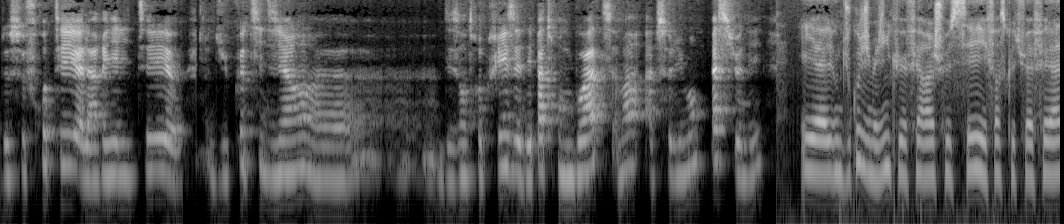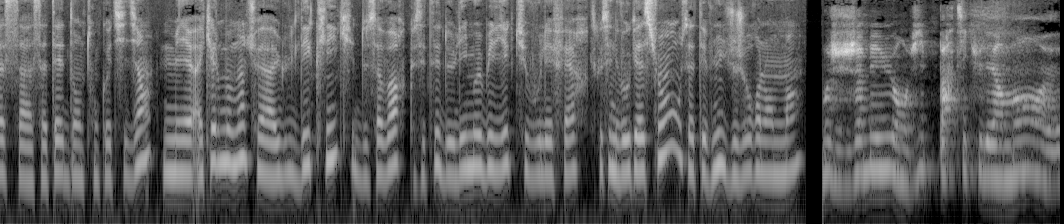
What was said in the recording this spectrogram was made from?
de se frotter à la réalité du quotidien des entreprises et des patrons de boîtes, ça m'a absolument passionné. Et euh, donc, du coup, j'imagine que faire HEC et faire ce que tu as fait là, ça, ça t'aide dans ton quotidien. Mais à quel moment tu as eu le déclic de savoir que c'était de l'immobilier que tu voulais faire? Est-ce que c'est une vocation ou ça t'est venu du jour au lendemain? Moi, j'ai jamais eu envie particulièrement euh,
